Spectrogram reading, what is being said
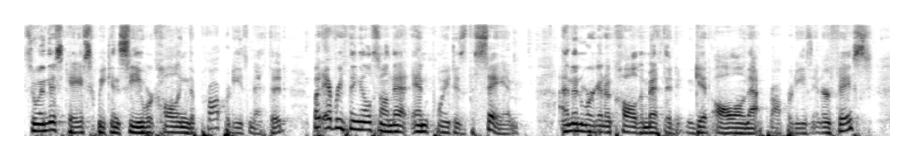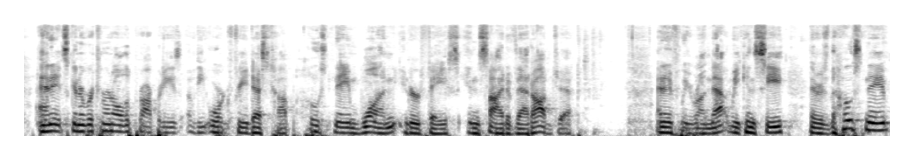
So in this case, we can see we're calling the properties method, but everything else on that endpoint is the same. And then we're going to call the method get all on that properties interface, and it's going to return all the properties of the org.freedesktop hostname1 interface inside of that object. And if we run that, we can see there's the host name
